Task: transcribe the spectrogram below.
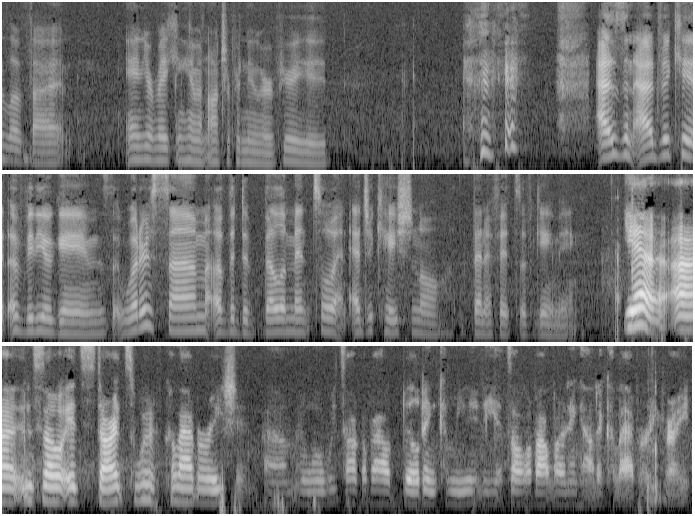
I love that. And you're making him an entrepreneur, period. As an advocate of video games, what are some of the developmental and educational benefits of gaming? Yeah, uh, and so it starts with collaboration. Um, and when we talk about building community, it's all about learning how to collaborate, right?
